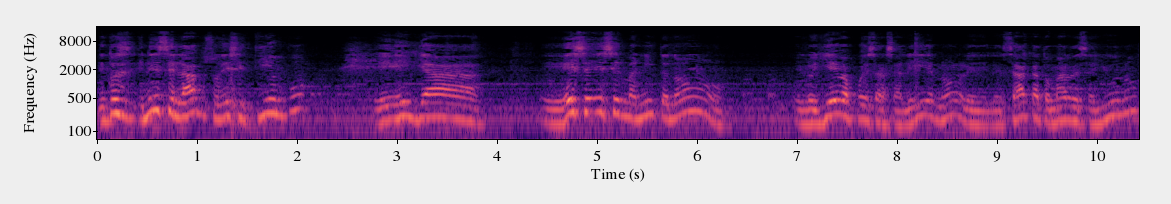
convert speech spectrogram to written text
Entonces, en ese lapso, de ese tiempo, eh, él ya, eh, ese, ese hermanito, ¿no? Eh, Lo lleva pues a salir, ¿no? Le, saca a tomar desayuno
